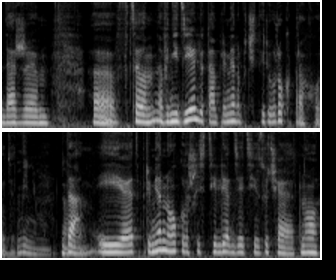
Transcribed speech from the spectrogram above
даже Э, в целом в неделю там примерно по 4 урока проходит. Минимум. Да. да. И это примерно около 6 лет дети изучают. Но,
